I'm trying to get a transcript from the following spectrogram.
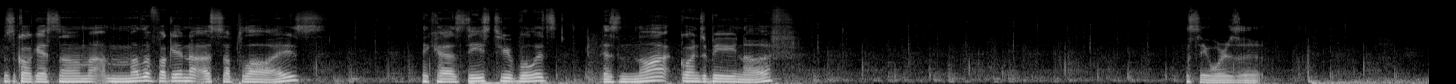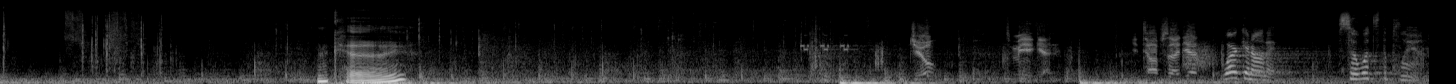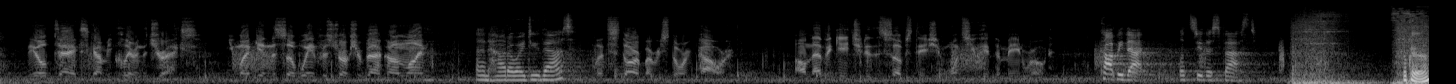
Let's go get some motherfucking uh, supplies. Because these two bullets is not going to be enough. Let's see, where is it? Okay. Jill? It's me again. You topside yet? Working on it. So what's the plan? The old tanks got me clearing the tracks. You mind getting the subway infrastructure back online? And how do I do that? Let's start by restoring power. I'll navigate you to the substation once you hit the main road. Copy that. Let's do this fast. Okay.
